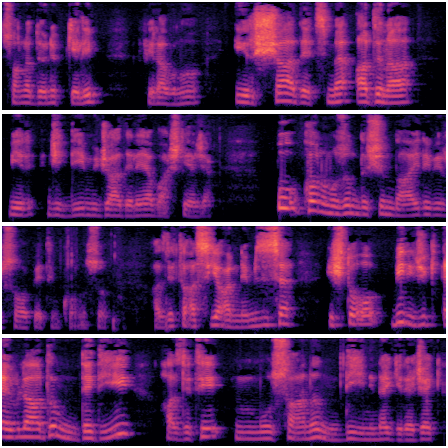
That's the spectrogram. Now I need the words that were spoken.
Sonra dönüp gelip Firavun'u irşad etme adına bir ciddi mücadeleye başlayacak. Bu konumuzun dışında ayrı bir sohbetin konusu. Hazreti Asiye annemiz ise işte o biricik evladım dediği Hazreti Musa'nın dinine girecek.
